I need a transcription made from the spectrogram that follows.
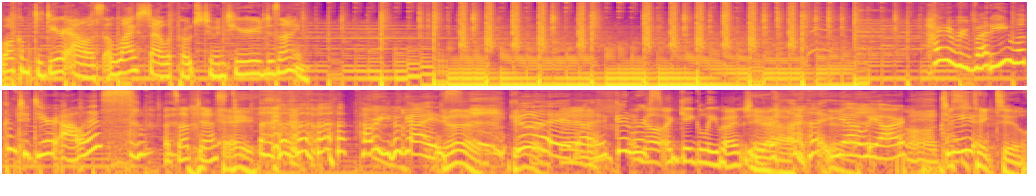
Welcome to Dear Alice, a lifestyle approach to interior design. Everybody. Welcome to Dear Alice. What's up, Jess? Hey, How are you guys? good, good. Good. Uh, good I work. know, a giggly bunch here. Yeah, yeah, we are. this is take two.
